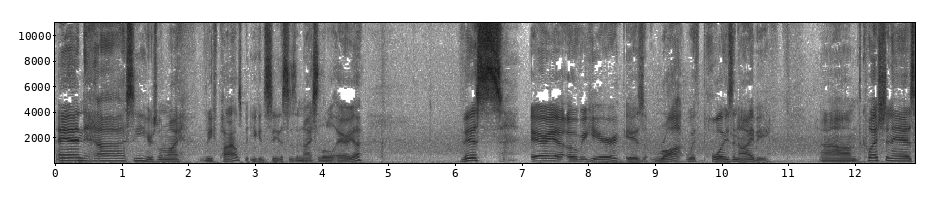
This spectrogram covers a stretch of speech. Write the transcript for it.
and uh, see, here's one of my leaf piles, but you can see this is a nice little area. This area over here is wrought with poison ivy. Um, the question is,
